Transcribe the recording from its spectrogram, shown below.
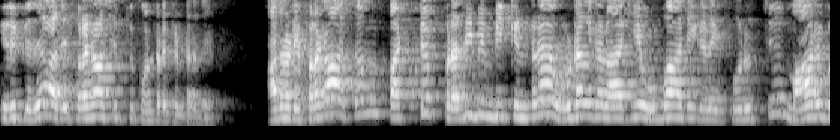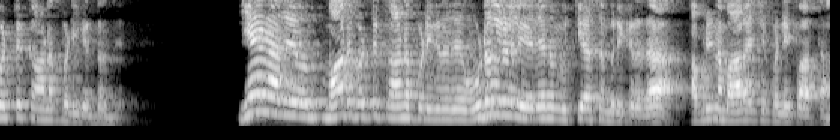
இருக்குது அது பிரகாசித்துக் கொண்டிருக்கின்றது. அதனுடைய பிரகாசம் பட்டு பிரதிபிம்பிக்கின்ற உடல்களாகிய உபாதிகளை பொறுத்து மாறுபட்டு காணப்படுகின்றது. ஏன் அது மாறுபட்டு காணப்படுகிறது? உடல்களில் ஏதேனும் வித்தியாசம் இருக்கிறதா? அப்படின்னு நம்ம ஆராய்ச்சி பண்ணி பார்த்தா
